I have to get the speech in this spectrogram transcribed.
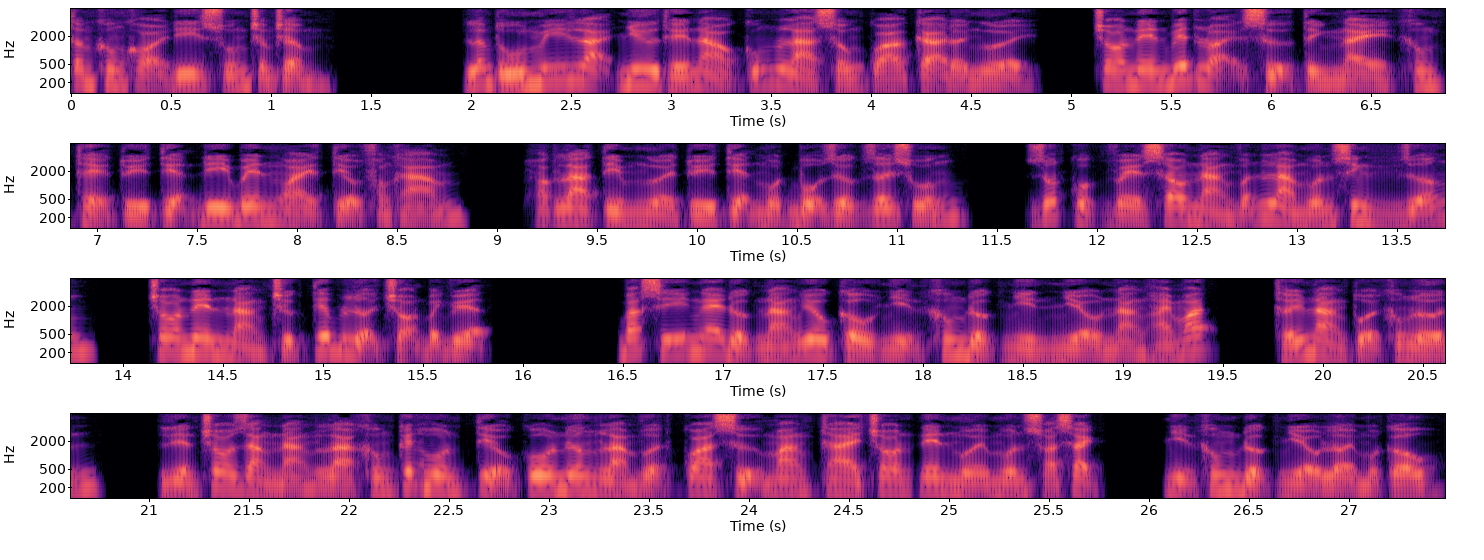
tâm không khỏi đi xuống trầm trầm. Lâm Tú Mỹ lại như thế nào cũng là sống quá cả đời người, cho nên biết loại sự tình này không thể tùy tiện đi bên ngoài tiểu phòng khám, hoặc là tìm người tùy tiện một bộ dược rơi xuống, rốt cuộc về sau nàng vẫn là muốn sinh dưỡng, cho nên nàng trực tiếp lựa chọn bệnh viện. Bác sĩ nghe được nàng yêu cầu nhịn không được nhìn nhiều nàng hai mắt, thấy nàng tuổi không lớn, liền cho rằng nàng là không kết hôn tiểu cô nương làm vượt qua sự mang thai cho nên mới muốn xóa sạch, nhịn không được nhiều lời một câu,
